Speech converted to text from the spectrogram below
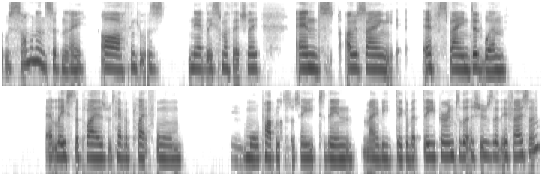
it was someone in Sydney. Oh, I think it was Natalie Smith actually. And I was saying if Spain did win, at least the players would have a platform, mm. more publicity to then maybe dig a bit deeper into the issues that they're facing.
